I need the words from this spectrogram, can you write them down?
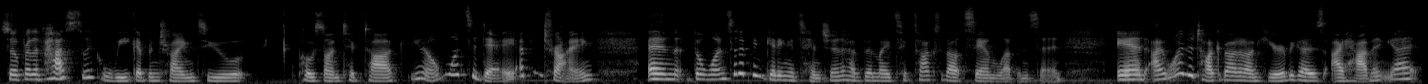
So for the past like week I've been trying to post on TikTok, you know, once a day. I've been trying. And the ones that have been getting attention have been my TikToks about Sam Levinson. And I wanted to talk about it on here because I haven't yet.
